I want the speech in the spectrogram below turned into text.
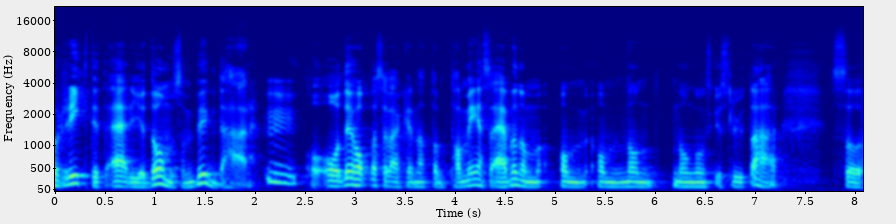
på riktigt är det ju de som bygger det här. Och, och det hoppas jag verkligen att de tar med sig. Även om, om, om någon någon gång skulle sluta här. Så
